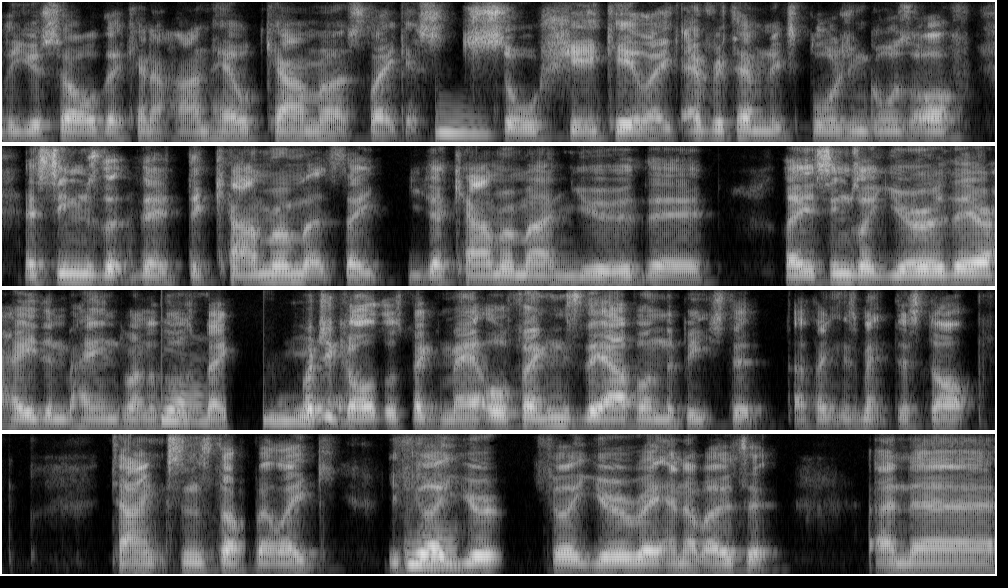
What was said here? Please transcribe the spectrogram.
the use of all the kind of handheld camera. It's like it's Mm. so shaky. Like every time an explosion goes off, it seems that the the camera it's like the cameraman, you the like it seems like you're there hiding behind one of those Yeah. big what do you call those big metal things they have on the beach that I think is meant to stop tanks and stuff. But like you feel Yeah. like you're feel like you're writing about it. And uh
